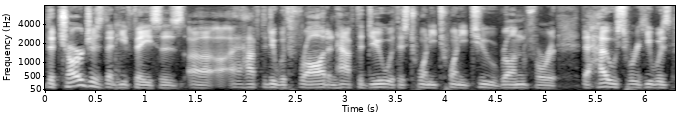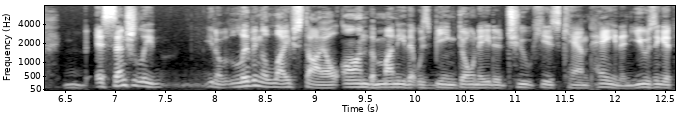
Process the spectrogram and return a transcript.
the charges that he faces uh, have to do with fraud and have to do with his 2022 run for the House, where he was essentially you know, living a lifestyle on the money that was being donated to his campaign and using it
